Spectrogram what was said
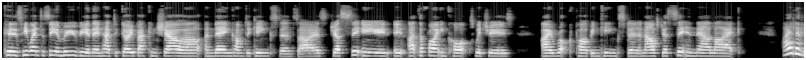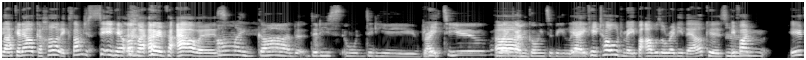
because he went to see a movie and then had to go back and shower and then come to Kingston. So I was just sitting at the Fighting Cocks, which is a rock pub in Kingston, and I was just sitting there like, I look like an alcoholic. So I'm just sitting here on my own for hours. Oh my god! Did he did he write to you Uh, like I'm going to be late? Yeah, he told me, but I was already there because if Mm. I'm if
